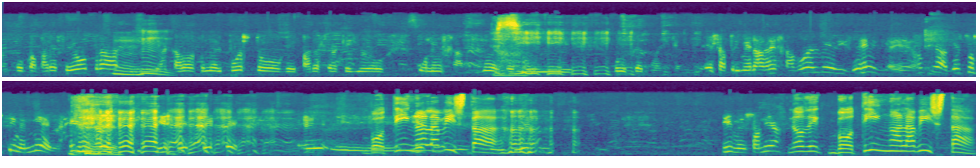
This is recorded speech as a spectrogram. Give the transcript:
al poco aparece otra y acaba con el puesto que parece aquello un enjambre, ¿no? muy, frecuente. Esa primera abeja vuelve y dice, eh, eh hostia, que estos tienen miel. Eh, Botín a la vista. Dime, Sonia. No, de botín a la vista.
